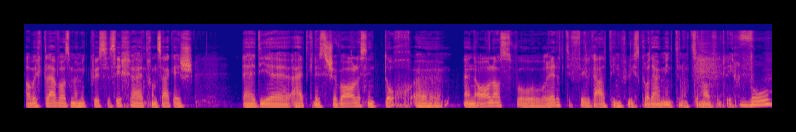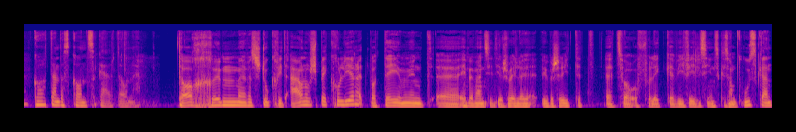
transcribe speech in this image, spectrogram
Aber ich glaube, was man mit gewisser Sicherheit kann sagen ist, äh, die äh, eidgenössischen Wahlen sind doch äh, ein Anlass, wo relativ viel Geld einfließt, gerade auch im internationalen Vergleich. Wo geht dann das ganze Geld an? Da können wir ein Stück weit auch noch spekulieren. Die Parteien müssen, äh, eben wenn sie die Schwelle überschreiten, äh, zwar offenlegen, wie viel sie insgesamt ausgeben,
